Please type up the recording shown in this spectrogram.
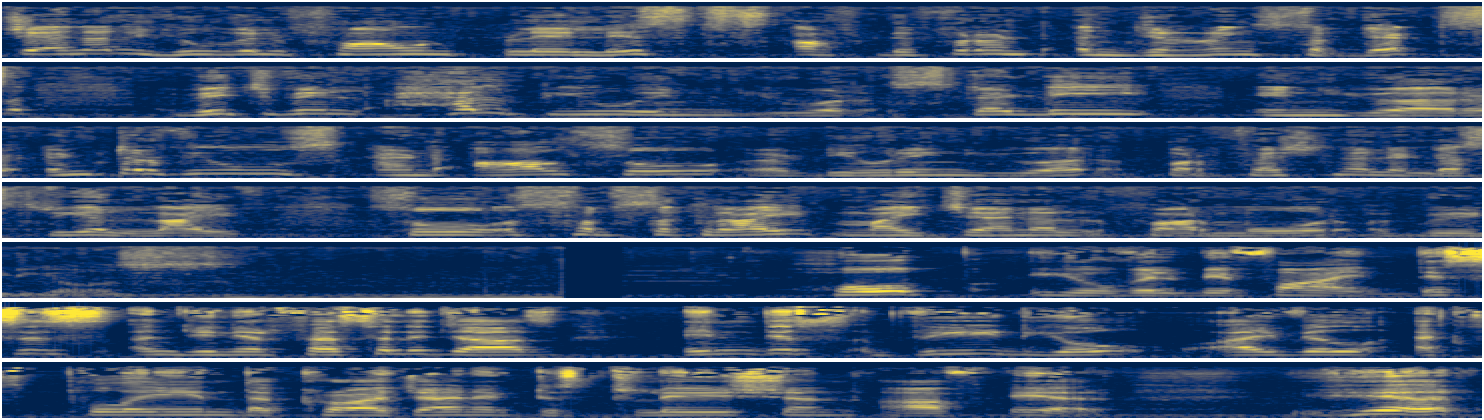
channel, you will find playlists of different engineering subjects which will help you in your study, in your interviews and also uh, during your professional industrial life. So subscribe my channel for more videos hope you will be fine. This is engineer Faisal Ijaz. In this video I will explain the cryogenic distillation of air. Here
